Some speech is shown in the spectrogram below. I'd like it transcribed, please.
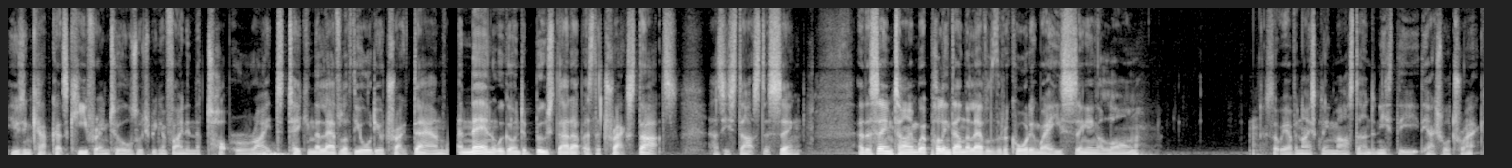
using CapCut's keyframe tools, which we can find in the top right, taking the level of the audio track down, and then we're going to boost that up as the track starts, as he starts to sing. At the same time, we're pulling down the level of the recording where he's singing along, so that we have a nice clean master underneath the, the actual track.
